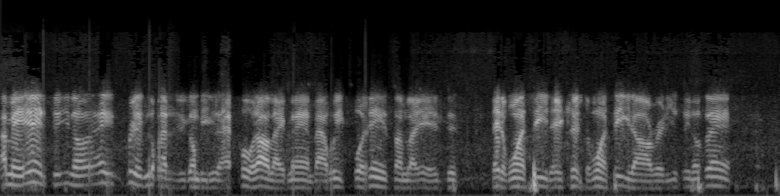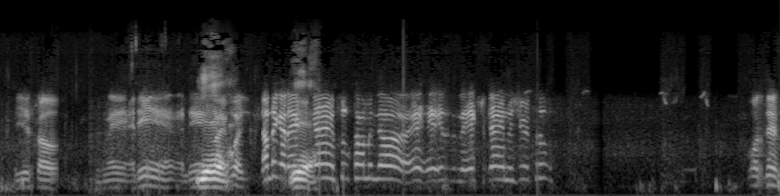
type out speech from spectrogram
I mean, ain't you know ain't really nobody's gonna be that pulled out like man by week 14 something like that. It's just they the one seed. They clinched the one seed already. You see what I'm saying? Yeah. So man, and then and then Yeah. like what? Don't they got an extra Yeah. game too coming? Uh, isn't the extra game this year too? What's this?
